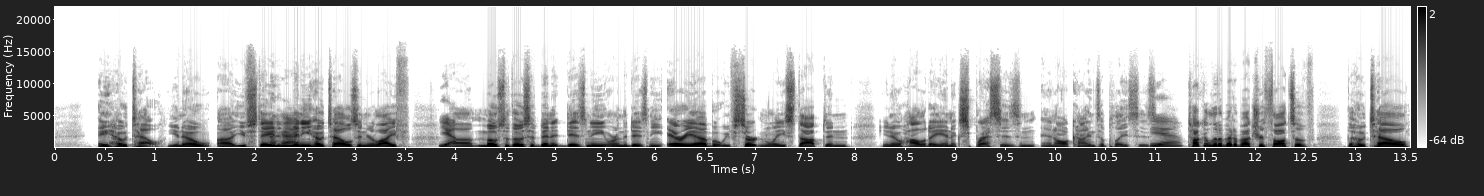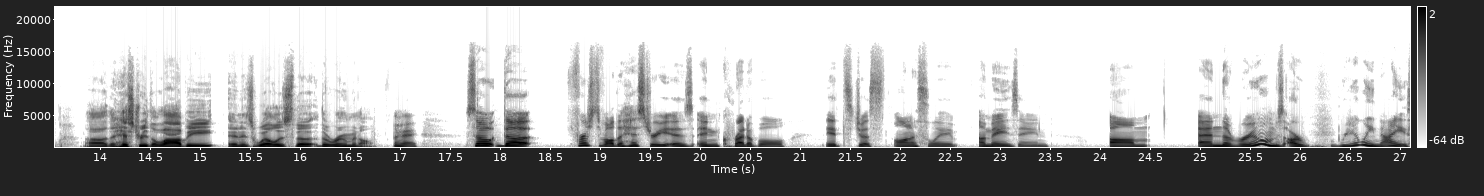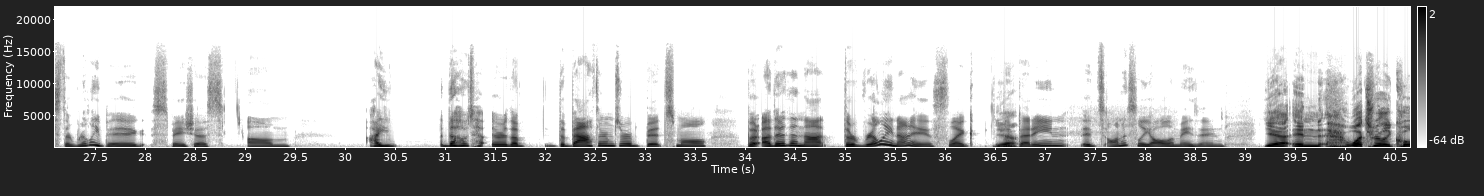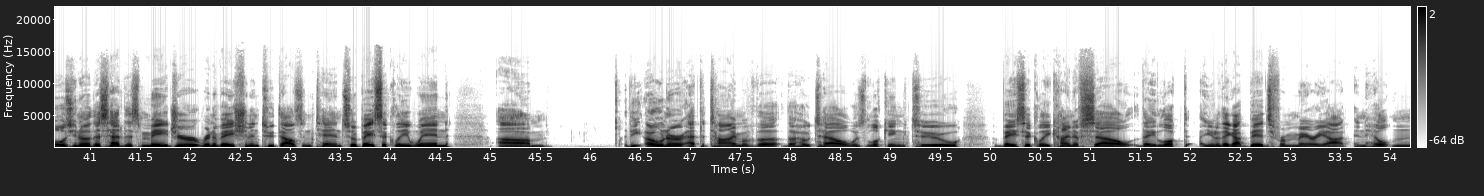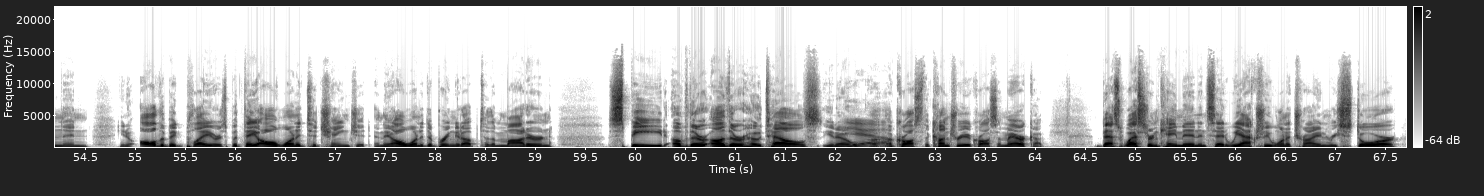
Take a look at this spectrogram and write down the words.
a hotel. You know, uh, you've stayed in many hotels in your life. Yeah. Uh, most of those have been at Disney or in the Disney area, but we've certainly stopped in, you know, Holiday Inn Expresses and, and all kinds of places. Yeah. Talk a little bit about your thoughts of the hotel, uh, the history of the lobby, and as well as the, the room and all. Okay. So the first of all, the history is incredible. It's just honestly amazing. Um, and the rooms are really nice. They're really big, spacious. Um, I the hotel or the the bathrooms are a bit small, but other than that, they're really nice. Like Yeah. the bedding, it's honestly all amazing. Yeah, and what's really cool is you know this had this major renovation in 2010. So basically, when um, the owner at the time of the the hotel was looking to basically kind of sell, they looked you know they got bids from Marriott and Hilton and you know all the big players, but they all wanted to change it and they all wanted to bring it up to the modern speed of their other hotels, you know, Yeah. uh, across the country, across America. Best Western came in and said, "We actually want to try and restore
